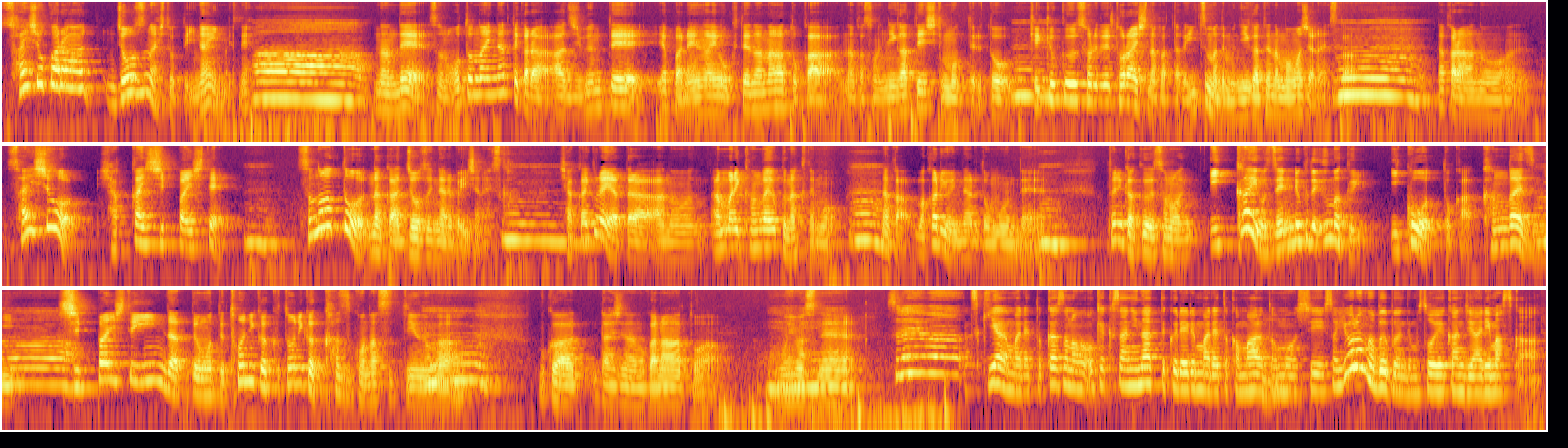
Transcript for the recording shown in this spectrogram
最初から上手な人っていないんですね。なんでその大人になってからあ自分ってやっぱ恋愛奥手だなとかなんかその苦手意識持ってると、うん、結局それでトライしなかったらいつまでも苦手なままじゃないですか。だからあの最初100回失敗して、うん。その後なんか上手になればいいじゃないですか、うん。100回くらいやったらあのあんまり勘が良くなくてもうん。なんか分かるようになると思うんで、うんとにかくその1回を全力でうまくいこうとか考えずにうん失敗していいんだって思ってとにかくとにかく数こなすっていうのがうん僕は大事なのかなとは思いますね。それは付き合うまでとかそのお客さんになってくれるまでとかもあると思うし、その夜の部分でもそういう感じありますか？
